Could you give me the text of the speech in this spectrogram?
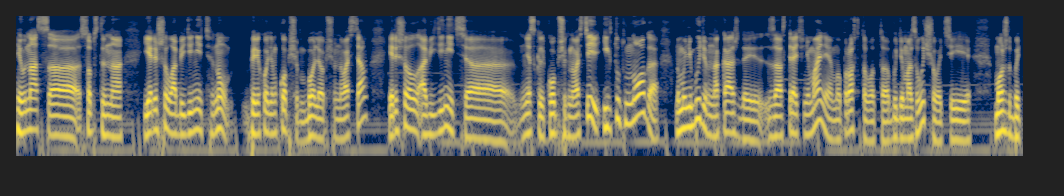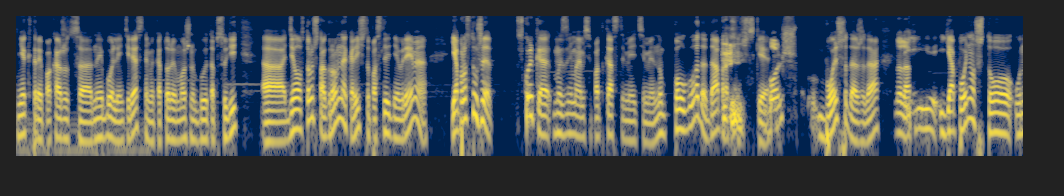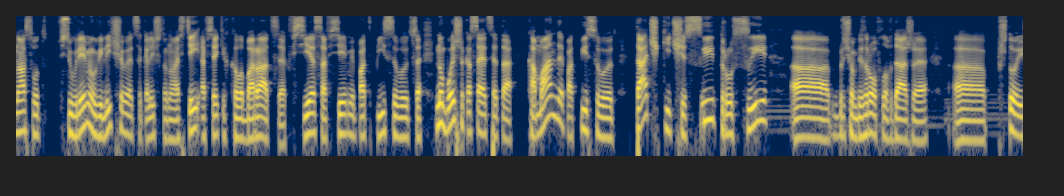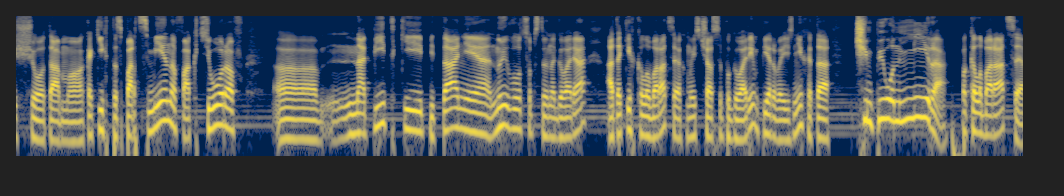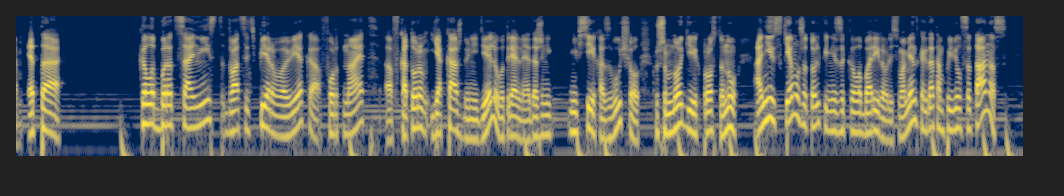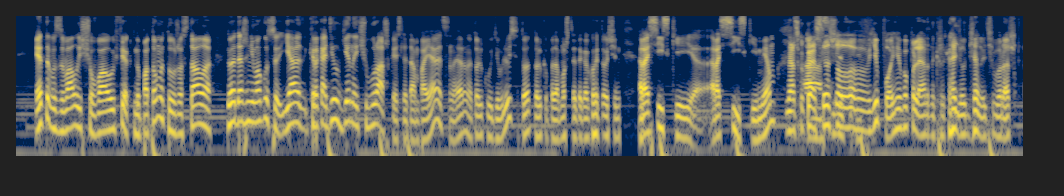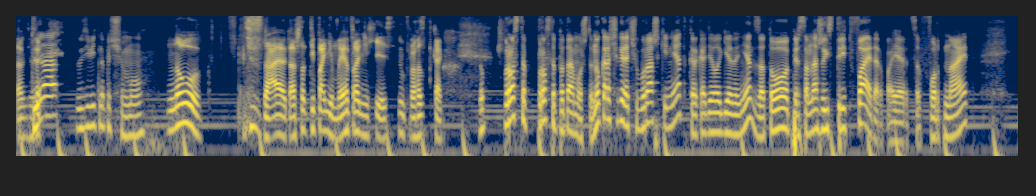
И у нас, э, собственно, я решил объединить, ну, переходим к общим, более общим новостям. Я решил объединить э, несколько общих новостей. Их тут много, но мы не будем на каждой заострять внимание, мы просто вот э, будем озвучивать, и, может быть, некоторые покажутся наиболее интересными, которые можно будет обсудить. Дело в том, что огромное количество последнее время, я просто уже сколько мы занимаемся подкастами этими? Ну, полгода, да, практически. Больше. Больше даже, да? Ну да. И я понял, что у нас вот все время увеличивается количество новостей о всяких коллаборациях. Все со всеми подписываются. Ну, больше касается это команды, подписывают тачки, часы, трусы, э, а, причем без рофлов даже. Э, что еще там? А, каких-то спортсменов, актеров, напитки, питание. Ну и вот, собственно говоря, о таких коллаборациях мы сейчас и поговорим. Первая из них это чемпион мира по коллаборациям. Это коллаборационист 21 века Fortnite, э, в котором я каждую неделю, вот реально, я даже не, не все их озвучивал, потому что многие их просто, ну, они с кем уже только не заколлаборировались. В момент, когда там появился Танос, это вызывало еще вау-эффект, но потом это уже стало... Ну, я даже не могу... Я крокодил Гена и Чебурашка, если там появится, наверное, только удивлюсь, и то только потому, что это какой-то очень российский, российский мем. Насколько а, я слышал, в Японии популярны крокодил Гена и Чебурашка. Там, где... Да, удивительно почему. Ну, не знаю, там что-то типа аниме про них есть. Ну, просто как. Ну, просто, просто потому что. Ну, короче говоря, Чебурашки нет, Крокодила Гена нет, зато персонажи из Street Fighter появятся в Fortnite.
